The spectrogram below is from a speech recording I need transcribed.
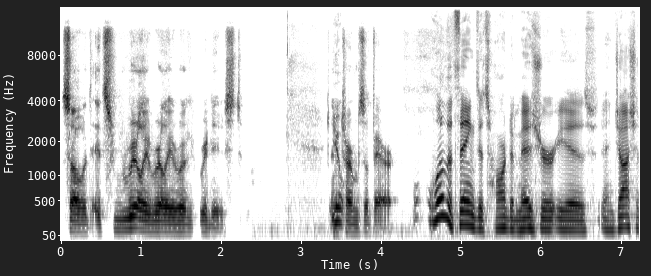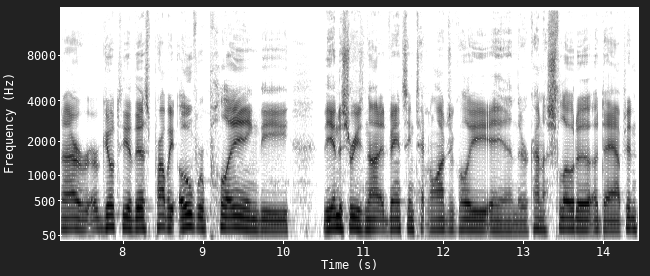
so, it's really, really re- reduced in you terms of error. One of the things that's hard to measure is, and Josh and I are, are guilty of this, probably overplaying the the industry is not advancing technologically and they're kind of slow to adapt. And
